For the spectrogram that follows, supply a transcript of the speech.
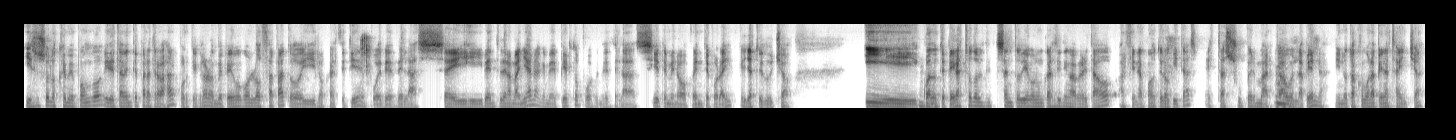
y esos son los que me pongo directamente para trabajar, porque claro, me pego con los zapatos y los calcetines, pues desde las 6 y 20 de la mañana que me despierto, pues desde las 7 menos 20 por ahí, que ya estoy duchado. Y cuando te pegas todo el santo día con un calcetín apretado, al final cuando te lo quitas, estás súper marcado en la pierna y notas como la pierna está hinchada.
